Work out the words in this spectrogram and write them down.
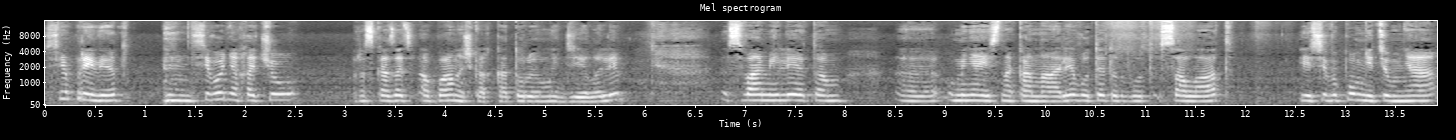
Всем привет! Сегодня хочу рассказать о баночках, которые мы делали с вами летом. Э, у меня есть на канале вот этот вот салат. Если вы помните, у меня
